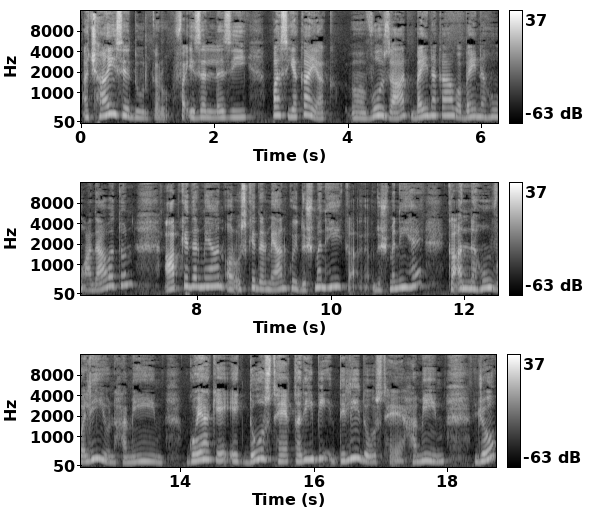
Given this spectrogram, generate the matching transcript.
اچھائی سے دور کرو۔ فعز الزی پس یکا یک وہ ذات بے نقا و بے نہ عداوتن، آپ کے درمیان اور اس کے درمیان کوئی دشمن ہی دشمنی ہے کا ان ولی حمیم۔ گویا کہ ایک دوست ہے، قریبی دلی دوست ہے، حمیم، جو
